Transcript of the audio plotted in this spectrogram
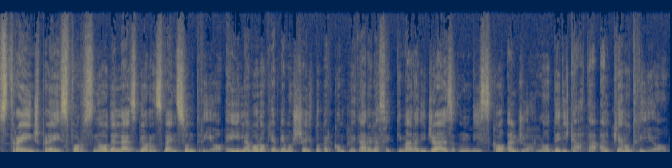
Strange Place for Snow dell'Esbjorn Svensson Trio è il lavoro che abbiamo scelto per completare la settimana di jazz Un disco al giorno dedicata al piano trio.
